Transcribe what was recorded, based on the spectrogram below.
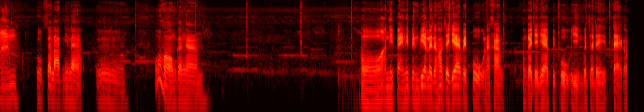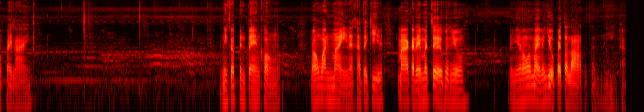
มันปลูกสลัดนี่แหละ เออโอ้หอมกับงาม อ๋อ อันนี้แปลงนี้เป็นเบี้ยเลยเดี๋ยวเขาจะแยกไปปลูกนะครับ มันก็จะแยกไปปลูกอีกก็จะได้แตกออกไปหลาย นี่ก็เป็นแปลงของน้องวันใหม่นะครับตะกี้มาก็เลยมาเจอเพื่อนอยู่อันนี้น้องวันใหม่ไม่อยู่ไปตลาดกันนี่ครับ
